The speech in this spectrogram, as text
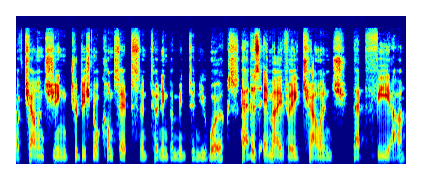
of challenging traditional concepts and turning them into new works. How does MAV challenge that fear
